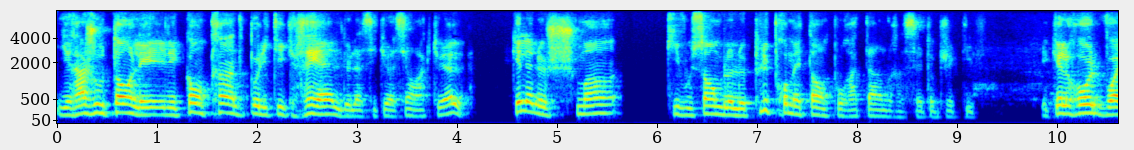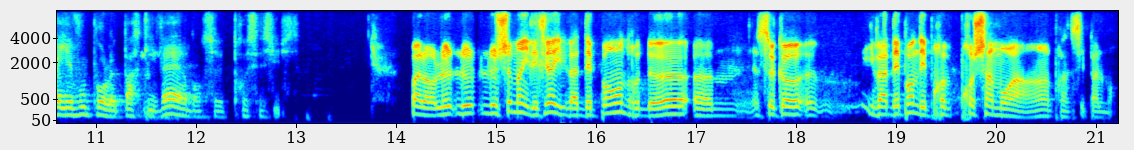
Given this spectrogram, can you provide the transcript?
y rajoutant les, les, contraintes politiques réelles de la situation actuelle, quel est le chemin qui vous semble le plus promettant pour atteindre cet objectif? Et quel rôle voyez-vous pour le Parti vert dans ce processus? Alors, le, chemin, il est clair, il va dépendre de euh, ce que, euh, il va dépendre des prochains mois, hein, principalement.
